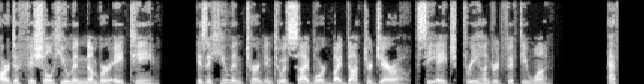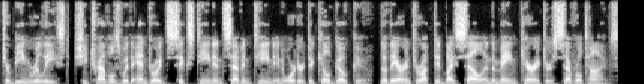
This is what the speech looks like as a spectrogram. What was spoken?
Artificial human number 18 is a human turned into a cyborg by Dr. Gero, ch. 351. After being released, she travels with androids 16 and 17 in order to kill Goku, though they are interrupted by Cell and the main characters several times.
